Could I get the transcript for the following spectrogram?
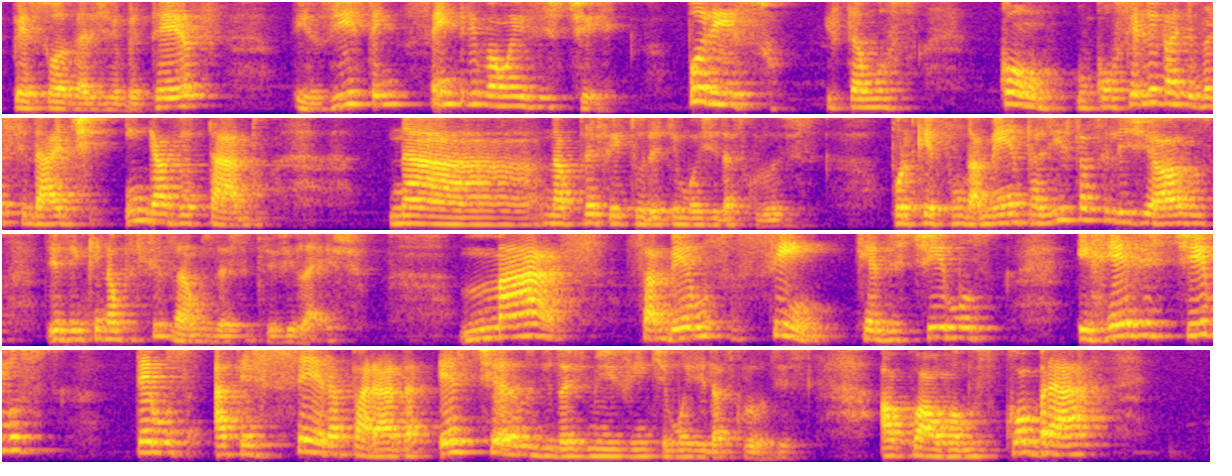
Pessoas LGBTs existem, sempre vão existir. Por isso, estamos com o Conselho da Diversidade engavetado na, na Prefeitura de Mogi das Cruzes, porque fundamentalistas religiosos dizem que não precisamos desse privilégio. Mas sabemos sim que existimos e resistimos, temos a terceira parada este ano de 2020 em Mogi das Cruzes, ao qual vamos cobrar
